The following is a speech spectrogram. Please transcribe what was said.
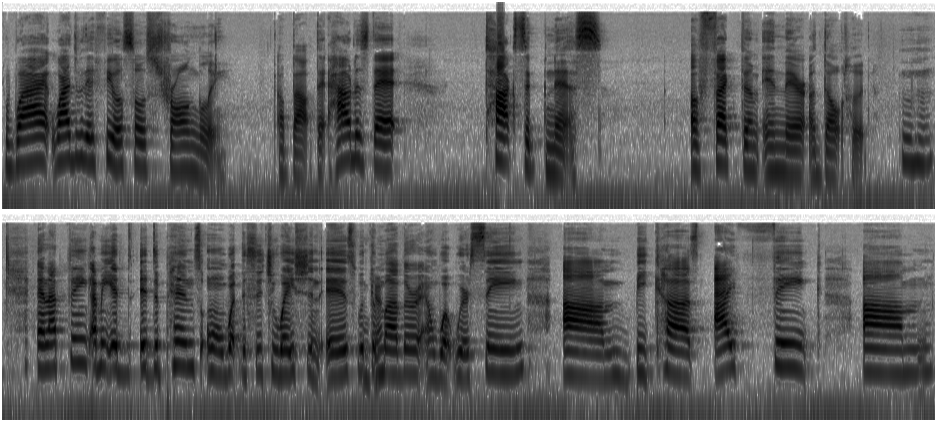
Why, why do they feel so strongly about that? How does that toxicness affect them in their adulthood? Mm-hmm. And I think, I mean, it, it depends on what the situation is with okay. the mother and what we're seeing, um, because I think um,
